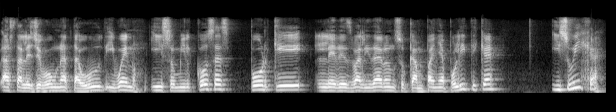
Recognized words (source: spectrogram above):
Hasta les llevó un ataúd y bueno, hizo mil cosas porque le desvalidaron su campaña política y su hija,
